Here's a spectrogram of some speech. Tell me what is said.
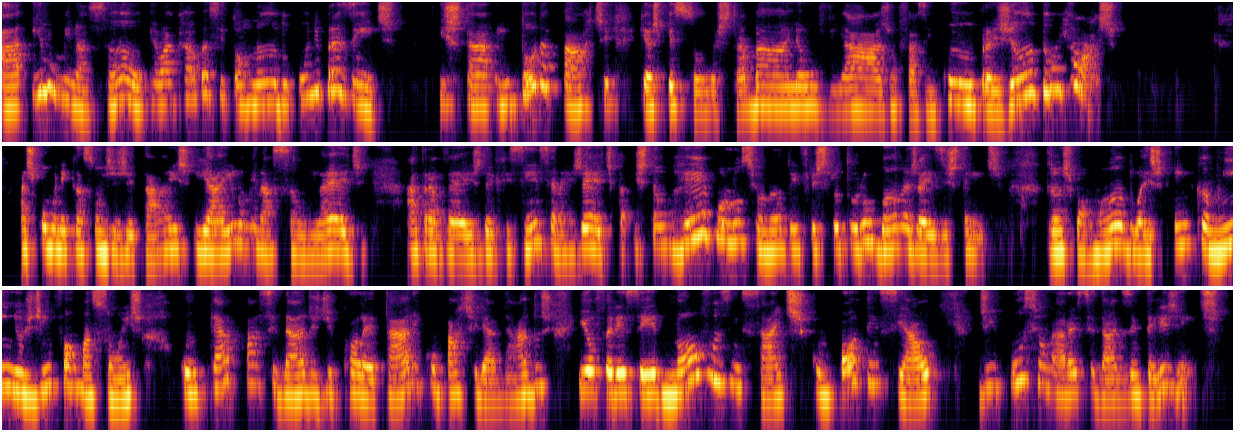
A iluminação ela acaba se tornando onipresente, está em toda parte que as pessoas trabalham, viajam, fazem compras, jantam e relaxam. As comunicações digitais e a iluminação LED, através da eficiência energética, estão revolucionando a infraestrutura urbana já existente, transformando-as em caminhos de informações com capacidade de coletar e compartilhar dados e oferecer novos insights com potencial de impulsionar as cidades inteligentes.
